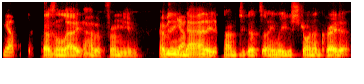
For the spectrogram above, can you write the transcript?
Yep. Doesn't allow you to have it from you. Everything yep. that is time to godzillion, we destroy and uncreate it.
